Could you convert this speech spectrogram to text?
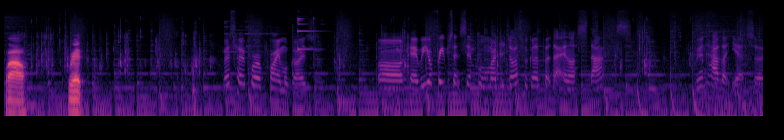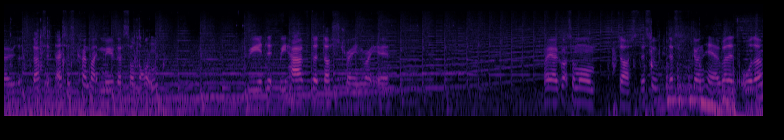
Wow. Rip. Let's hope for a primal, guys. Oh, okay, we got three percent simple magic dust. We're gonna put that in our stacks. We don't have that yet, so that's it. Let's just kind of like move this along. We we have the dust train right here. Oh yeah, I got some more dust. This will this is going here. I've got an order.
